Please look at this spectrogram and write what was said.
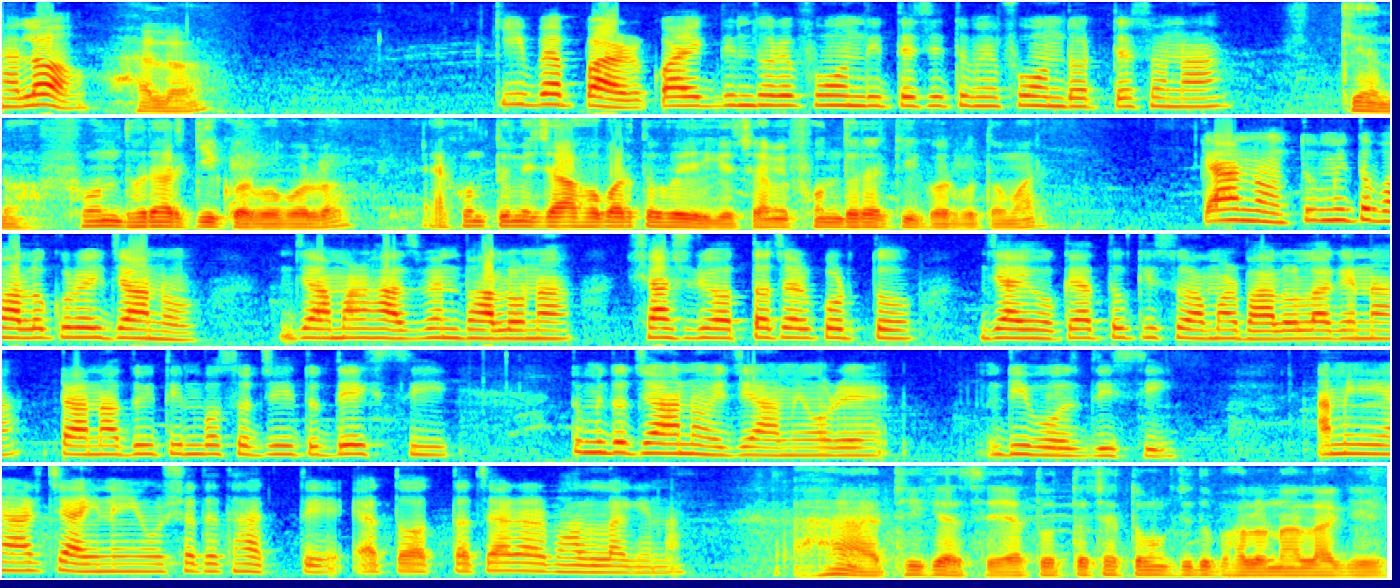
Hello? Hello. কি ব্যাপার? কয়েকদিন ধরে ফোন দিতেছি তুমি ফোন ধরতেছো না। কেন? ফোন ধরে আর কি করব বলো? এখন তুমি যা হবার তো হয়ে গেছে আমি ফোন ধরে আর কি করব তোমার? কেন? তুমি তো ভালো করেই জানো যে আমার হাজবেন্ড ভালো না শাশুড়ি অত্যাচার করতো। যাই হোক এত কিছু আমার ভালো লাগে না। টানা দুই তিন বছর যেহেতু দেখছি তুমি তো জানোই যে আমি ওরে ডিভোর্স দিছি। আমি আর চাই নাই ওর সাথে থাকতে। এত অত্যাচার আর ভালো লাগে না। হ্যাঁ ঠিক আছে। এত অত্যাচার তোমাকে যদি ভালো না লাগে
